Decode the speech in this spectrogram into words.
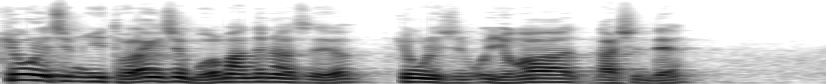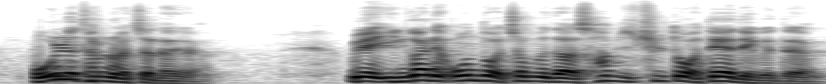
겨울에 지금 이 도랑이 지금 뭐 만들어놨어요? 겨울에 지금 영하 날씨인데? 보일러 틀어놨잖아요. 왜? 인간의 온도가 전부 다 37도가 돼야 되거든.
